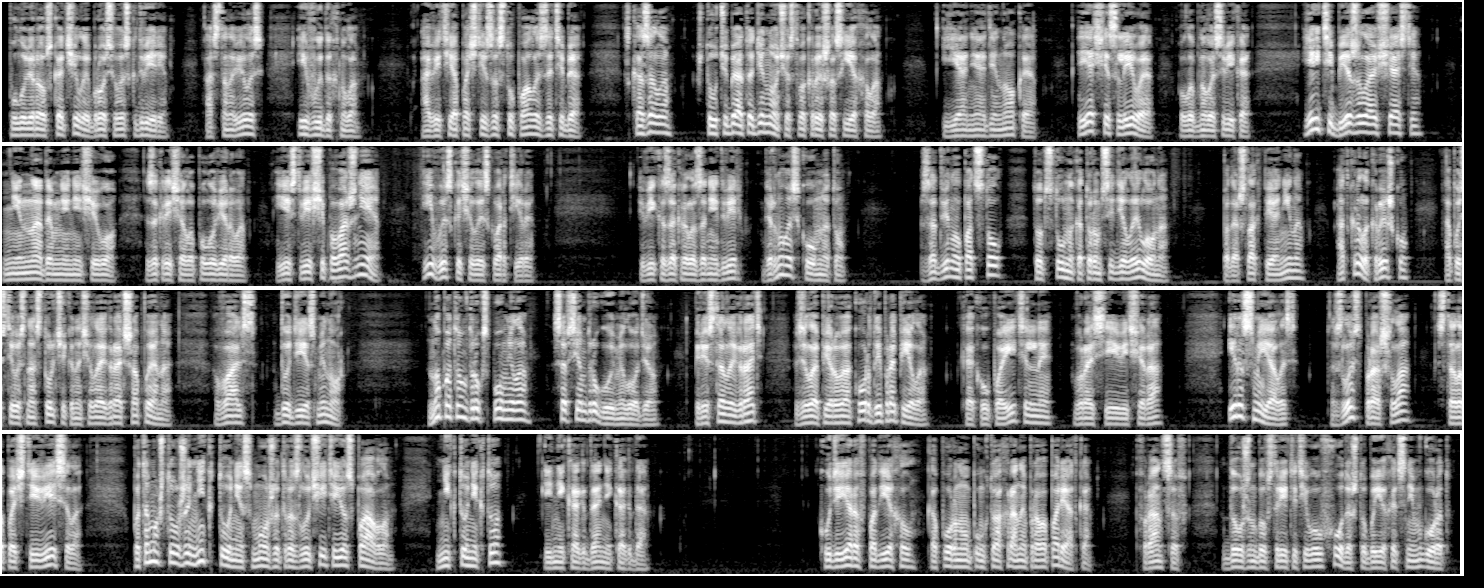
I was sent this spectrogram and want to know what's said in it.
Пулувера вскочила и бросилась к двери. Остановилась и выдохнула. «А ведь я почти заступалась за тебя. Сказала, что у тебя от одиночества крыша съехала». «Я не одинокая. Я счастливая», — улыбнулась Вика. «Я и тебе желаю счастья». «Не надо мне ничего», — закричала Полуверова. «Есть вещи поважнее». И выскочила из квартиры. Вика закрыла за ней дверь, вернулась в комнату задвинул под стол тот стул, на котором сидела Илона. Подошла к пианино, открыла крышку, опустилась на стульчик и начала играть Шопена, вальс до диез минор. Но потом вдруг вспомнила совсем другую мелодию. Перестала играть, взяла первые аккорды и пропела «Как упоительны в России вечера». И рассмеялась. Злость прошла, стало почти весело, потому что уже никто не сможет разлучить ее с Павлом. Никто-никто и никогда-никогда. Кудеяров подъехал к опорному пункту охраны правопорядка. Францев должен был встретить его у входа, чтобы ехать с ним в город.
